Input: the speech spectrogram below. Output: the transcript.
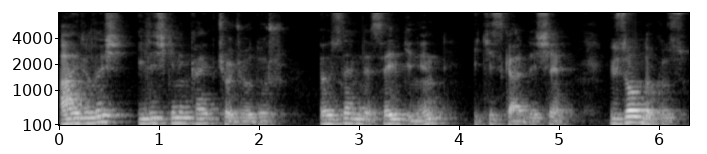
Ayrılış ilişkinin kayıp çocuğudur. Özlem de sevginin ikiz kardeşi. 119.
